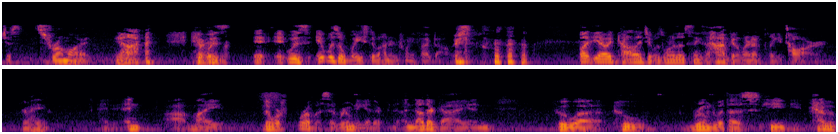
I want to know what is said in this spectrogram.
just strum on it. You know, it Right. was it, it was it was a waste of 125 dollars. but you know, in college, it was one of those things. Ah, I'm going to learn how to play guitar right. and, and uh, my there were four of us that roomed together. Another guy and who uh, who roomed with us, he kind of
